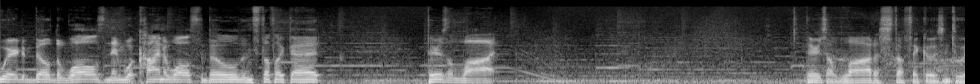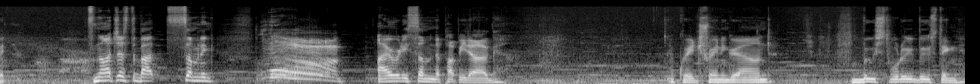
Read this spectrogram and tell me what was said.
where to build the walls, and then what kind of walls to build, and stuff like that. There's a lot. There's a lot of stuff that goes into it. It's not just about summoning... I already summoned the puppy dog. Upgrade training ground. Boost, what are we boosting?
